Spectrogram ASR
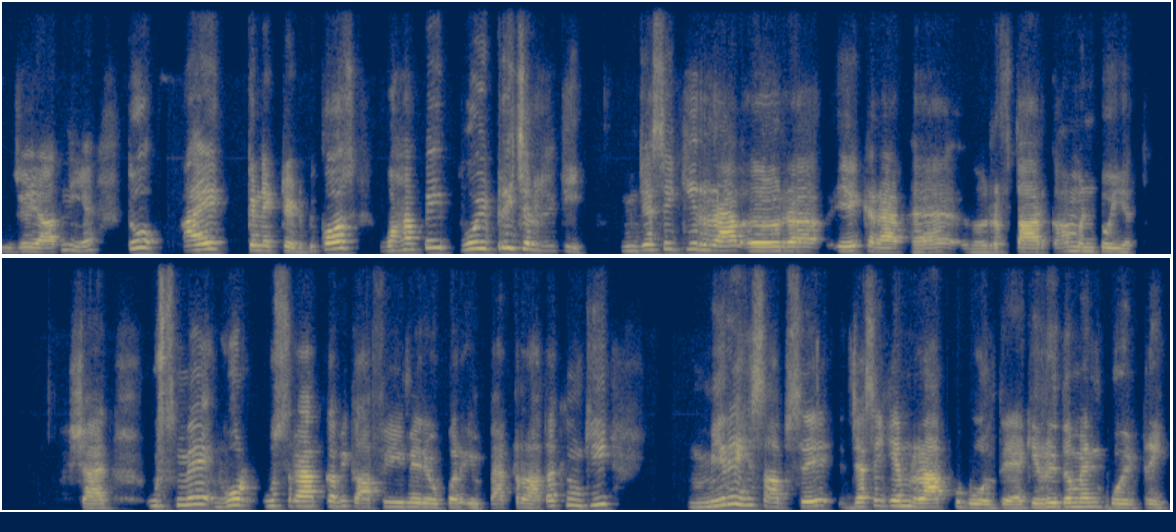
मुझे याद नहीं है तो आई कनेक्टेड बिकॉज़ वहाँ पे पोइट्री चल रही थी। जैसे कि रैप रा, एक रैप है रफ्तार का मंटोयत। शायद उसमें वो उस रैप का भी काफ़ी मेरे ऊपर इम्पैक्ट रहा था क्योंकि मेरे हिसाब से जैसे कि हम रैप को बोलते हैं कि रिदम एंड पोइट्री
